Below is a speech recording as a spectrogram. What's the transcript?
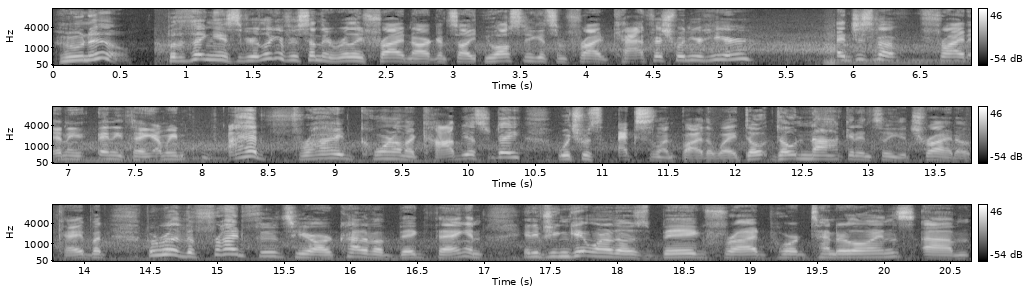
Who knew? But the thing is, if you're looking for something really fried in Arkansas, you also need to get some fried catfish when you're here and just about fried any anything. I mean, I had fried corn on the cob yesterday, which was excellent, by the way. Don't don't knock it until you try it, okay? But but really, the fried foods here are kind of a big thing, and and if you can get one of those big fried pork tenderloins, um,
